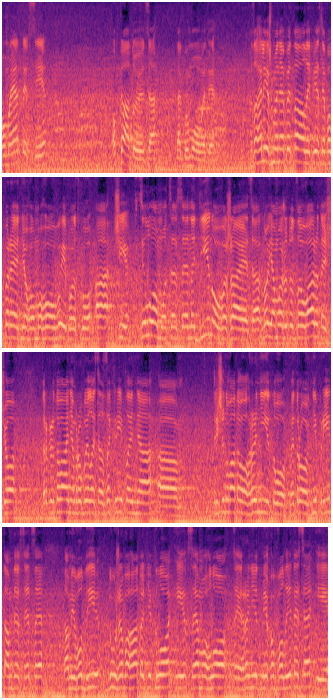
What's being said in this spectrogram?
моменти всі обкатуються, так би мовити. Взагалі ж мене питали після попереднього мого випуску, а чи в цілому це все надійно вважається. Ну я можу тут зауважити, що торкретуванням робилося закріплення е, тріщинуватого граніту метро в Дніпрі, там де все це. Там і води дуже багато тікло, і все могло, цей граніт міг обвалитися, і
